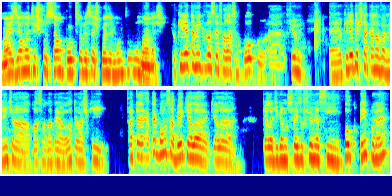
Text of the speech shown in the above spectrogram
mas é uma discussão um pouco sobre essas coisas muito humanas. Eu queria também que você falasse um pouco uh, do filme. Uh, eu queria destacar novamente a atuação da Andrea Horta. Eu acho que foi até, até bom saber que ela, que ela, que ela, digamos, fez o filme assim em pouco tempo, né?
